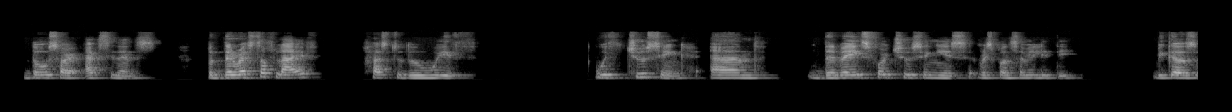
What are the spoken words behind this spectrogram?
those are accidents, but the rest of life has to do with with choosing and the base for choosing is responsibility because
